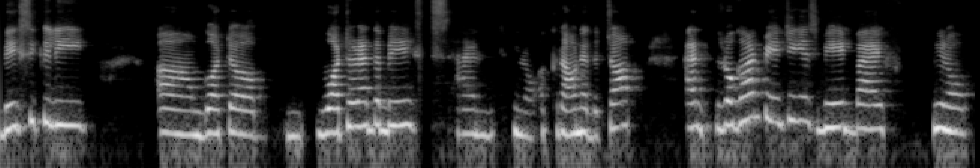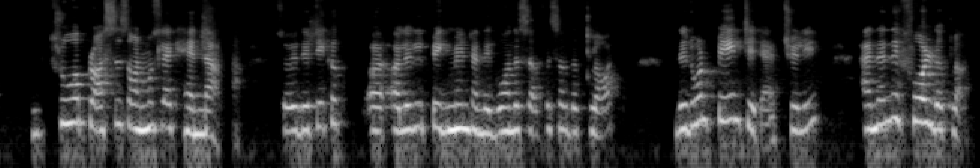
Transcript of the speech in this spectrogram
basically um, got a water at the base and you know a crown at the top and rogan painting is made by you know through a process almost like henna so they take a, a, a, little pigment and they go on the surface of the cloth they don't paint it actually and then they fold the cloth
